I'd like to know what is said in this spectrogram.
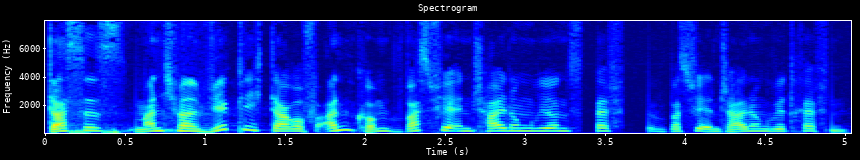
dass es manchmal wirklich darauf ankommt, was für Entscheidungen wir uns treffen, was für Entscheidungen wir treffen.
